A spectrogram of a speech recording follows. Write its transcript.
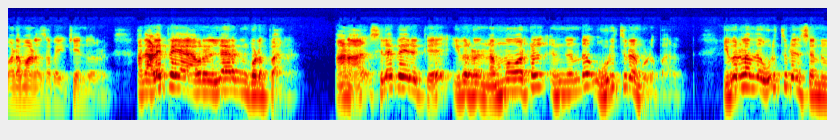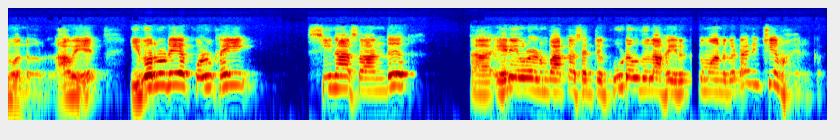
வடமான சபையை சேர்ந்தவர்கள். அந்த அழைப்பை அவர்கள் எல்லாருக்கும் கொடுப்பார்கள். ஆனால் சில பேருக்கு இவர்கள் நம்மவர்கள் என்கின்ற உறுத்துடன் கொடுப்பார்கள். இவர்கள் அந்த உறுத்துடன் சென்று வந்தவர்கள். ஆகவே இவருடைய கொள்கை சீனா சார்ந்து ஏனையவர்களிடம் பார்க்க சற்று கூடுதலாக இருக்குமான்னு கேட்டால் நிச்சயமாக இருக்கும்.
